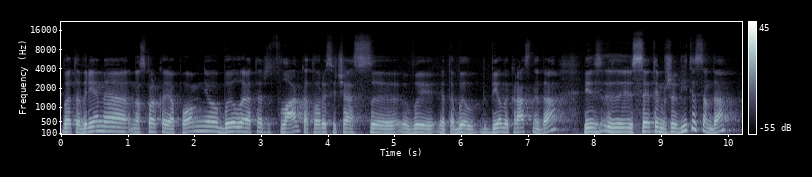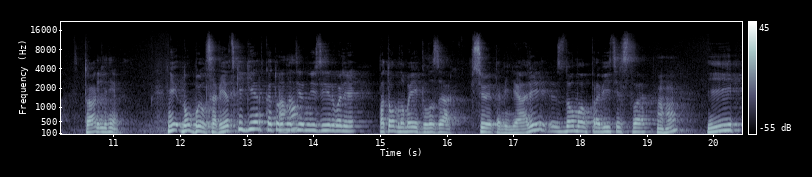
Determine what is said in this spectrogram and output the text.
в это время, насколько я помню, был этот флаг, который сейчас э, вы, это был белый, красный, да? И э, с этим же Витязем, да? Так. Или нет? Не, ну, был советский герб, который Ага. модернизировали. Потом на моих глазах все это меняли с дома правительства. Ага. И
